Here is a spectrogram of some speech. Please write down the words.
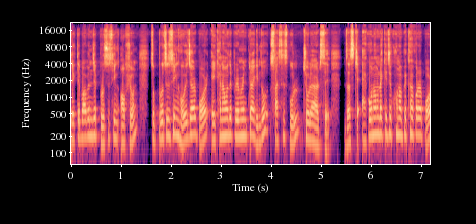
দেখতে পাবেন যে প্রসেসিং অপশন সো প্রসেসিং হয়ে যাওয়ার পর এখানে আমাদের পেমেন্টটা কিন্তু সাকসেসফুল চলে আসছে। জাস্ট এখন আমরা কিছুক্ষণ অপেক্ষা করার পর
